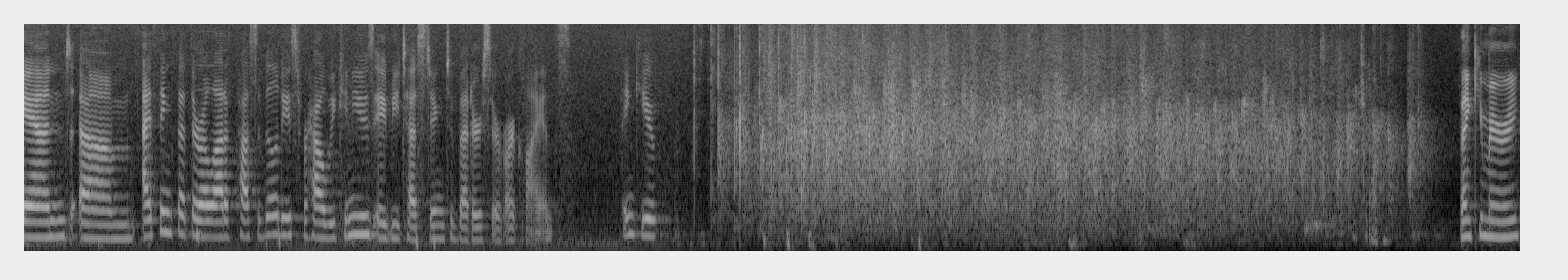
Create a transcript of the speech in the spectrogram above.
And um, I think that there are a lot of possibilities for how we can use A-B testing to better serve our clients. Thank you. Thank you, Mary.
